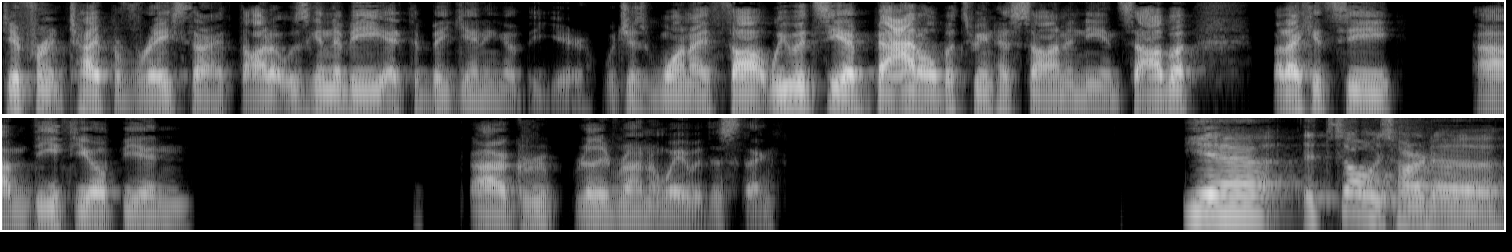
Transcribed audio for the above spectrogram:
different type of race than I thought it was going to be at the beginning of the year, which is one I thought we would see a battle between Hassan and Niyonsaba, but I could see um, the Ethiopian uh, group really run away with this thing. Yeah, it's always hard to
